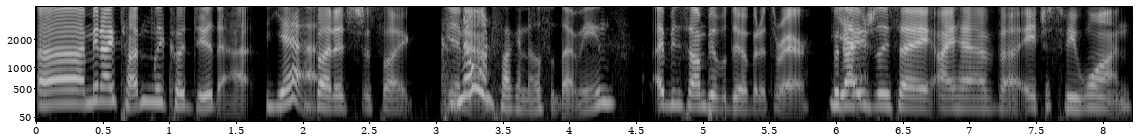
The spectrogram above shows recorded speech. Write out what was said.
Uh, I mean, I technically could do that, Yeah. but it's just like Because no know. one fucking knows what that means. I mean, some people do, but it's rare. But Yeah. I usually say I have uh, HSV one,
